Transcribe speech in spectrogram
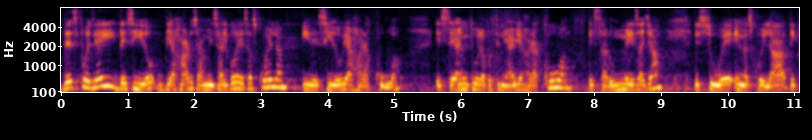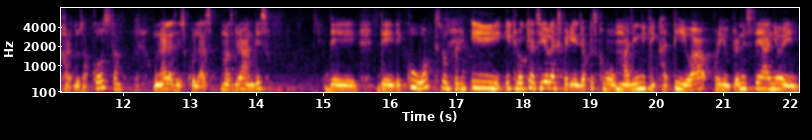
Después de ahí decido viajar, o sea, me salgo de esa escuela y decido viajar a Cuba. Este año tuve la oportunidad de viajar a Cuba, estar un mes allá. Estuve en la escuela de Carlos Acosta, una de las escuelas más grandes de, de, de Cuba. Y, y, creo que ha sido la experiencia pues como más significativa, por ejemplo, en este año de,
